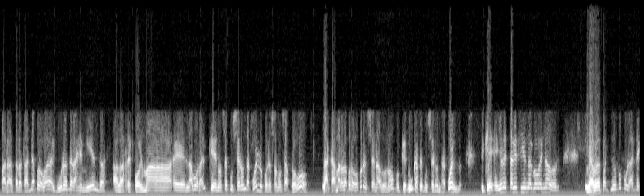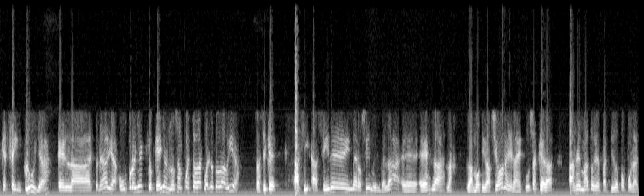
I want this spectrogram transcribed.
para tratar de aprobar algunas de las enmiendas a la reforma eh, laboral que no se pusieron de acuerdo, por eso no se aprobó. La Cámara lo aprobó, pero el Senado no, porque nunca se pusieron de acuerdo. Así que ellos le están exigiendo al gobernador y hablo del Partido Popular de que se incluya en la extraordinaria un proyecto que ellos no se han puesto de acuerdo todavía. Así que así así de inverosímil, ¿verdad? Eh, es la, las motivaciones y las excusas que da Ángel Matos y el Partido Popular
